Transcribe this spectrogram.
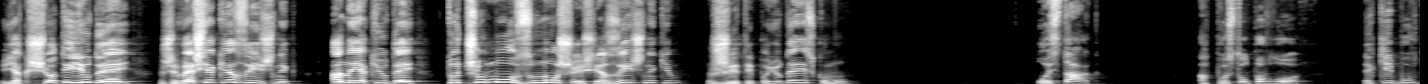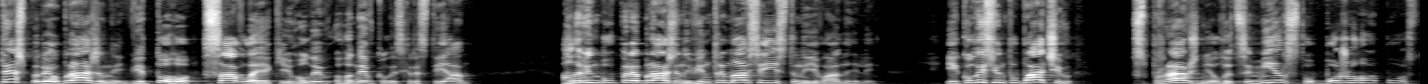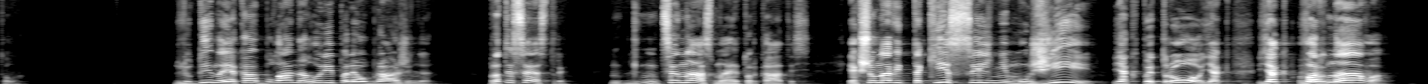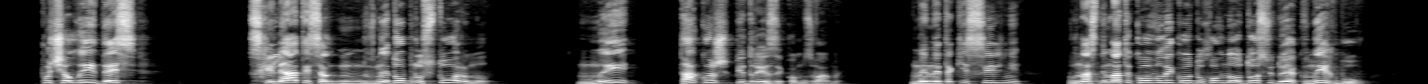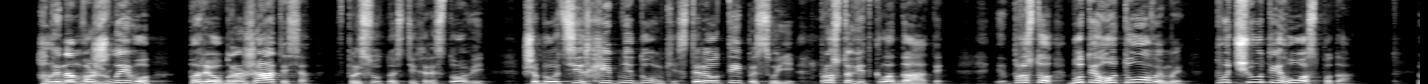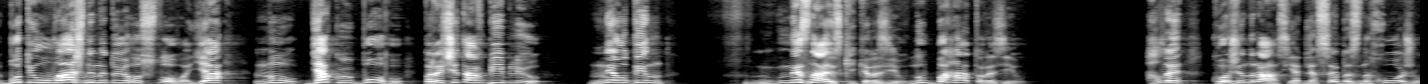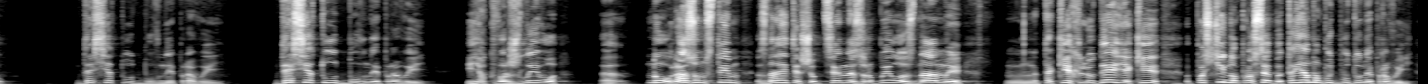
якщо ти юдей, живеш як язичник, а не як юдей, то чому змушуєш язичників жити по-юдейському? Ось так. Апостол Павло, який був теж переображений від того Савла, який гонив колись християн. Але він був переображений, він тримався істини Євангелії. І колись він побачив справжнє лицемірство Божого апостола. Людина, яка була на горі переображення. Брати сестри, це нас має торкатись. Якщо навіть такі сильні мужі, як Петро, як, як Варнава, почали десь схилятися в недобру сторону, ми також під ризиком з вами. Ми не такі сильні. У нас нема такого великого духовного досвіду, як в них був. Але нам важливо переображатися в присутності Христовій, щоб оці хибні думки, стереотипи свої просто відкладати, просто бути готовими, почути Господа, бути уважними до Його слова. Я, ну, дякую Богу, перечитав Біблію не один, не знаю скільки разів, ну багато разів. Але кожен раз я для себе знаходжу, десь я тут був неправий, десь я тут був неправий. І як важливо, е, ну, разом з тим, знаєте, щоб це не зробило з нами таких людей, які постійно про себе, та я, мабуть, буду неправий.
